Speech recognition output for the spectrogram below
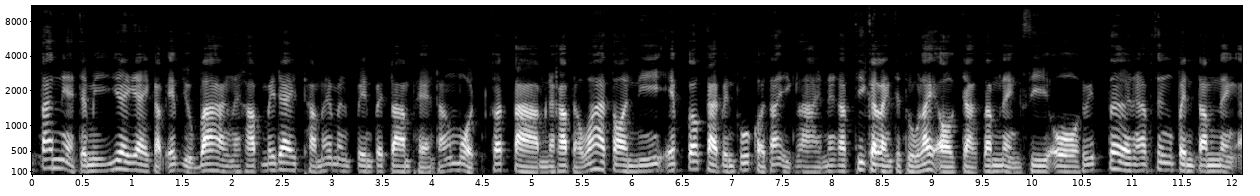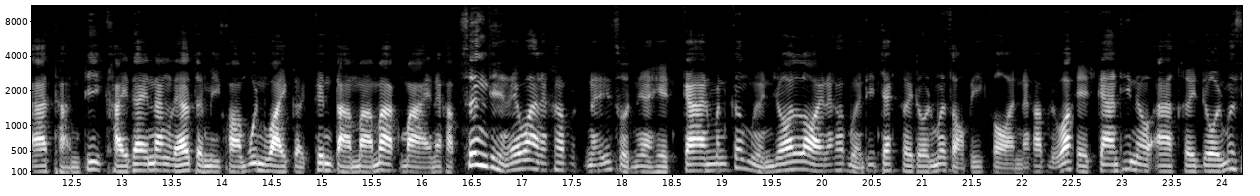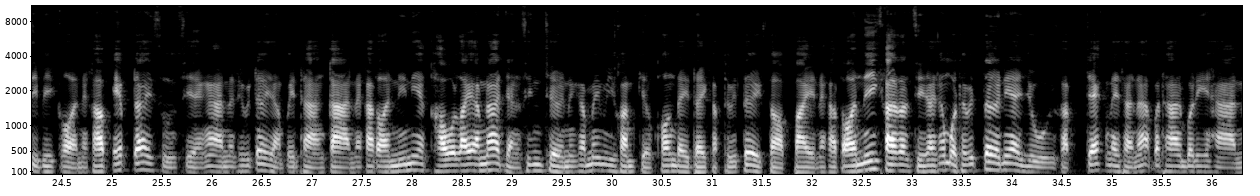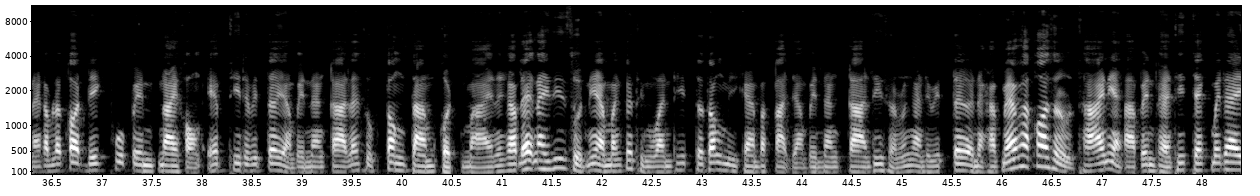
ตันเนี่ยจะมีเยื่อใยกับ F อยู่บ้างนะครับไม่ได้ทำให้มันเป็นไปตามแผนทั้งหมดก็ตามนะครับแต่ว่าตอนนี้ F ก็กลายเป็นผู้ก่อตั้งอีกรายนะครับที่กำลังจะถูกไล่ออกจากตำแหน่ง CEO Twitter นะครับซึ่งเป็นตำแหน่งอาถรรพ์ที่ใครได้นั่งแล้วจะมีความวุ่นวายเกิดขึ้นตามมามากมายนะครับซึ่งจะเห็นได้ว่านะครับในที่สุดเนี่ยเหตุการณ์มันก็เหมือนย้อนรอยนะครับเหมือนที่แจ็คเคยโดนเมื่อ 2 ปีก่อนนะครับหรือว่าเหตุการณ์ที่โนอาเคยโดนเมื่อ 4 ปีก่อนนะครับ Ev ได้สูญเสียงานในทวิตเตอร์อย่างเป็นทางการนะครับตอนนี้เนี่ยเขาไร้อำนาจอย่างสิ้นเชิงนะครับไม่มีความเกี่ยวข้องใด ๆ กับ Twitter อีกต่อไปนะครับตอนนี้การตัดสินใจทั้งหมดทวิตเตอร์เนี่ยอยู่กับแจ็คในฐานะประธานบริหารนะครับแล้วก็ดิกผู้เป็นนายของ F ที่ทวิตเตอร์อย่างเป็นทางการ และถูกต้องตามกฎหมายนะครับ และในที่สุดเนี่ยมันก็ถึงวันที่จะต้องมีการประกาศอย่างเป็นทางการที่สำนักงานทวิตเตอร์นะครับ แม้ว่าข้อสรุปท้ายเนี่ยเป็นแผนที่แจ็คไม่ได้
